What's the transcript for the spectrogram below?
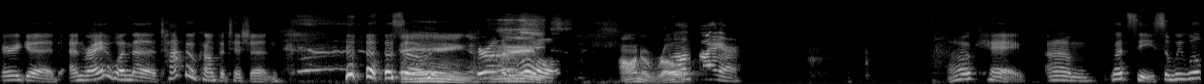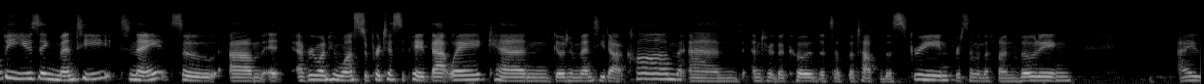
Very good. And Raya won the taco competition. so Dang. you're on a roll. On a We're roll. on fire. Okay. Um, let's see. So we will be using Menti tonight. So um, it, everyone who wants to participate that way can go to menti.com and enter the code that's at the top of the screen for some of the fun voting. I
